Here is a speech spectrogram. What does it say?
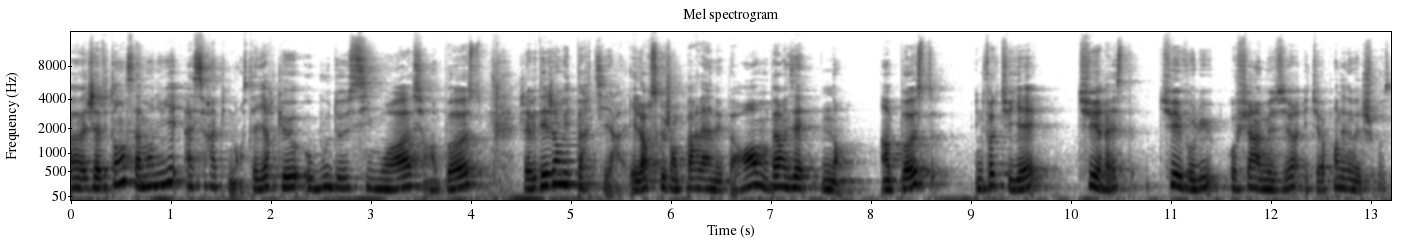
euh, j'avais tendance à m'ennuyer assez rapidement. C'est-à-dire qu'au bout de six mois sur un poste, j'avais déjà envie de partir. Et lorsque j'en parlais à mes parents, mon père me disait non, un poste, une fois que tu y es, tu y restes, tu évolues au fur et à mesure et tu apprends des nouvelles choses.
